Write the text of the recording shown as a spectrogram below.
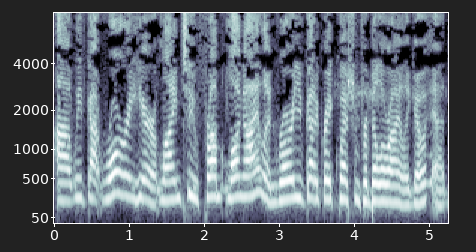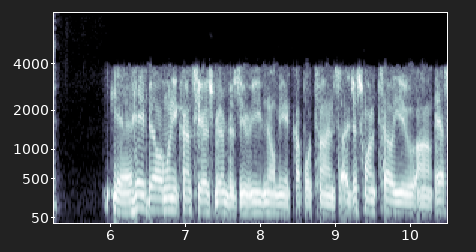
Uh, we've got Rory here, line two from Long Island. Rory, you've got a great question for Bill O'Reilly. Go ahead. Yeah, hey Bill, I'm one of your concierge members. You've emailed me a couple of times. I just want to tell you, um, ask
